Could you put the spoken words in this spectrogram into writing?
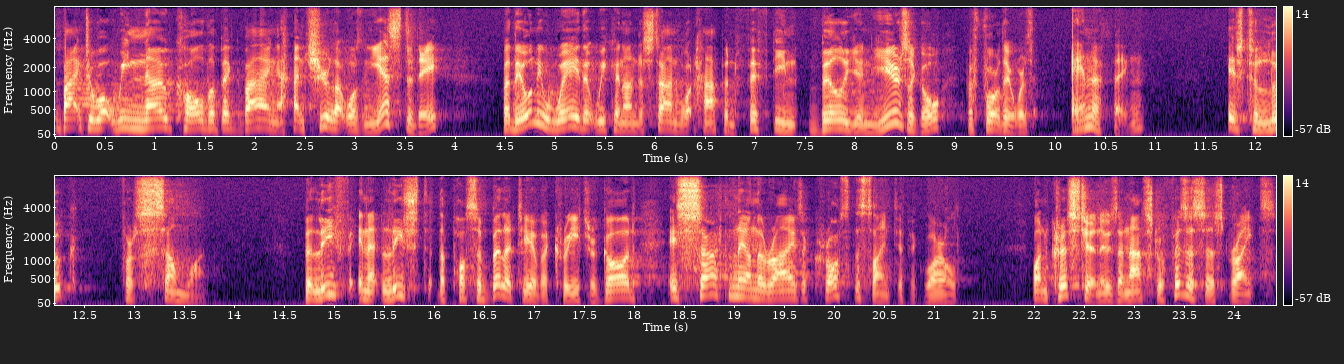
back to what we now call the Big Bang. And sure, that wasn't yesterday, But the only way that we can understand what happened 15 billion years ago, before there was anything, is to look for someone. Belief in at least the possibility of a creator God is certainly on the rise across the scientific world. One Christian, who's an astrophysicist, writes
